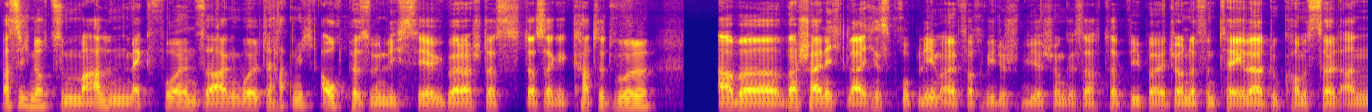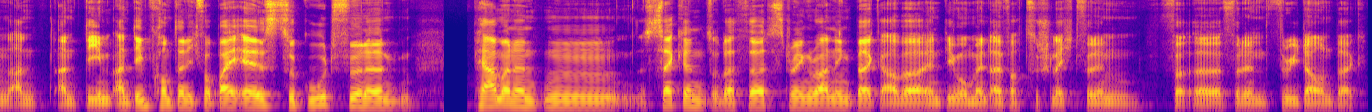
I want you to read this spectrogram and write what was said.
Was ich noch zum Malen Mac vorhin sagen wollte, hat mich auch persönlich sehr überrascht, dass, dass er gecuttet wurde. Aber wahrscheinlich gleiches Problem einfach, wie, du, wie ihr schon gesagt habt, wie bei Jonathan Taylor. Du kommst halt an, an, an dem, an dem kommt er nicht vorbei. Er ist zu gut für einen permanenten Second- oder Third-String Running Back, aber in dem Moment einfach zu schlecht für den, für, äh, für den Three-Down-Back.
